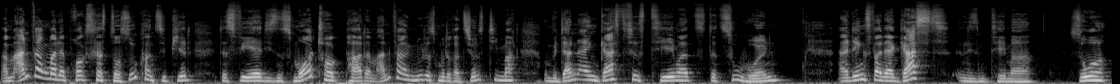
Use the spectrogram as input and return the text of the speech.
am Anfang war der Proxcast noch so konzipiert, dass wir diesen Smalltalk-Part am Anfang nur das Moderationsteam macht und wir dann einen Gast fürs Thema dazu holen. Allerdings war der Gast in diesem Thema so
